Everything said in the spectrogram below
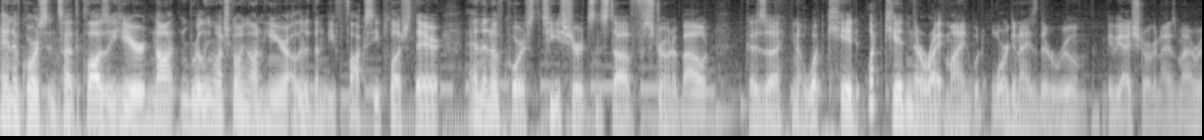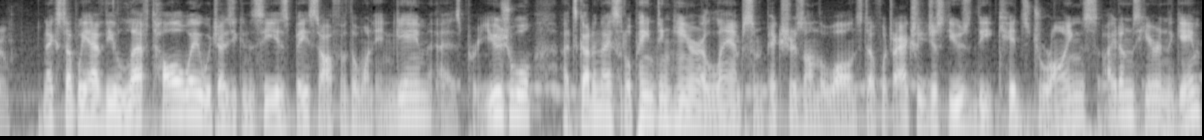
And of course, inside the closet here, not really much going on here other than the Foxy plush there. And then of course, t-shirts and stuff strewn about. Because, uh, you know, what kid, what kid in their right mind would organize their room? Maybe I should organize my room. Next up, we have the left hallway, which as you can see is based off of the one in-game, as per usual. It's got a nice little painting here, a lamp, some pictures on the wall and stuff, which I actually just used the kids' drawings items here in the game.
